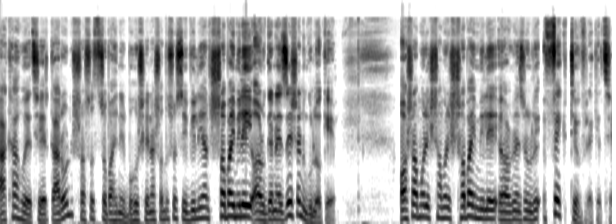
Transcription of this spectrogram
রাখা হয়েছে, এর কারণ সশস্ত্র বাহিনীর বহু সেনা সদস্য, সিভিলিয়ান, সবাই মিলে এই অর্গানাইজেশনগুলোকে অসামরিক, সামরিক সবাই মিলে এই অর্গানাইজেশনগুলো এফেক্টিভ রেখেছে।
